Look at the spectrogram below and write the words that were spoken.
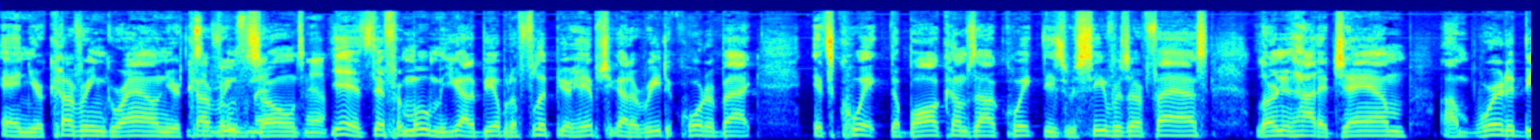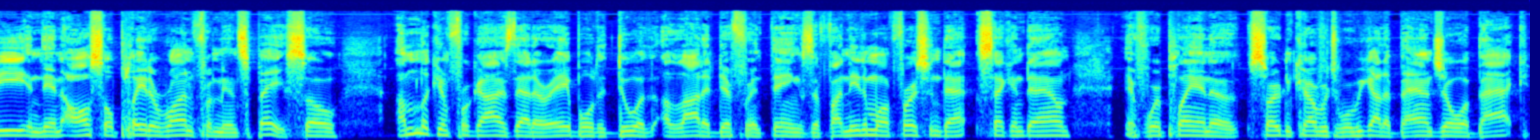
and you're covering ground, you're covering zones. yeah. yeah, it's different movement. You got to be able to flip your hips. You got to read the quarterback. It's quick. The ball comes out quick. These receivers are fast. Learning how to jam, um, where to be, and then also play the run from in space. So I'm looking for guys that are able to do a, a lot of different things. If I need them on first and da- second down, if we're playing a certain coverage where we got a banjo a back,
